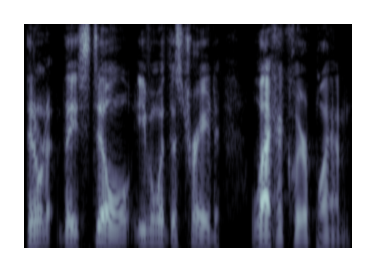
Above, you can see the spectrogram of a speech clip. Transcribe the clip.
they don't. They still, even with this trade, lack a clear plan.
